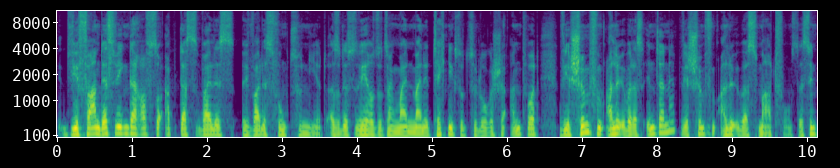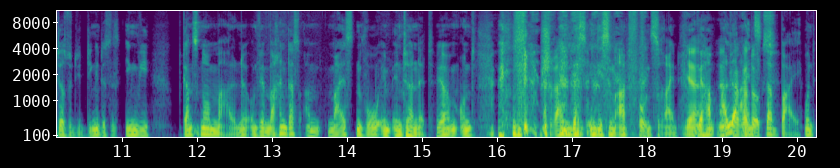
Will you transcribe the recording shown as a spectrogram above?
wir fahren deswegen darauf so ab, dass, weil es, weil es funktioniert. Also das wäre sozusagen mein, meine techniksoziologische Antwort. Wir schimpfen alle über das Internet, wir schimpfen alle über Smartphones. Das sind ja so die Dinge, das ist irgendwie ganz normal, ne? Und wir machen das am meisten wo? Im Internet, ja? Und schreiben das in die Smartphones rein. Ja, wir haben alle Paradox. eins dabei. Und,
